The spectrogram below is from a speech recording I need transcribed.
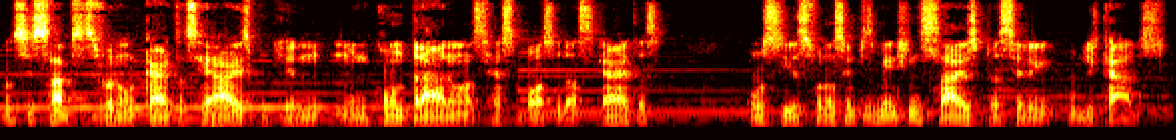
Não se sabe se foram cartas reais, porque não encontraram as respostas das cartas, ou se foram simplesmente ensaios para serem publicados.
